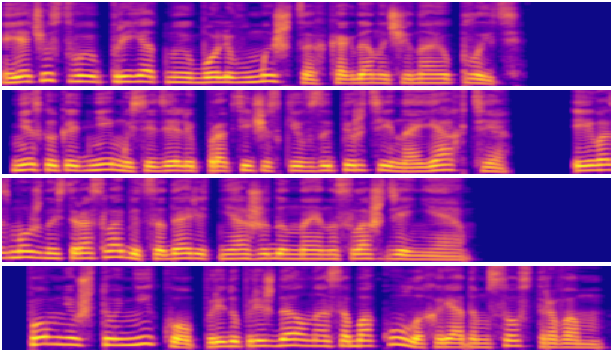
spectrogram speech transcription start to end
Я чувствую приятную боль в мышцах, когда начинаю плыть. Несколько дней мы сидели практически в заперти на яхте, и возможность расслабиться дарит неожиданное наслаждение. Помню, что Нико предупреждал нас об акулах рядом с островом,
